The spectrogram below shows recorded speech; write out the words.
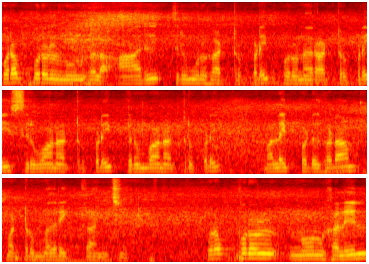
புறப்பொருள் நூல்கள் ஆறு திருமுருகாற்றுப்படை புறநராற்றுப்படை சிறுவானாற்றுப்படை பெரும்பானாற்றுப்படை மலைப்படுகடாம் மற்றும் மதுரை காஞ்சி புறப்பொருள் நூல்களில்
